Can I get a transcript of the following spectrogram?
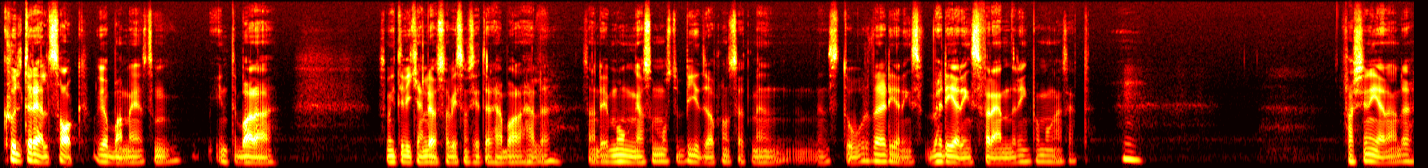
kulturell sak att jobba med som inte bara som inte vi kan lösa, vi som sitter här bara heller. Utan det är många som måste bidra på något sätt med en, en stor värderings, värderingsförändring på många sätt. Mm. Fascinerande.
